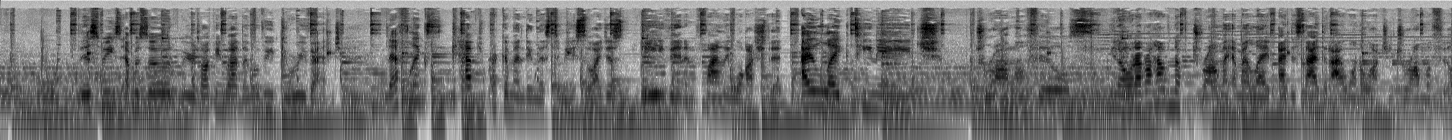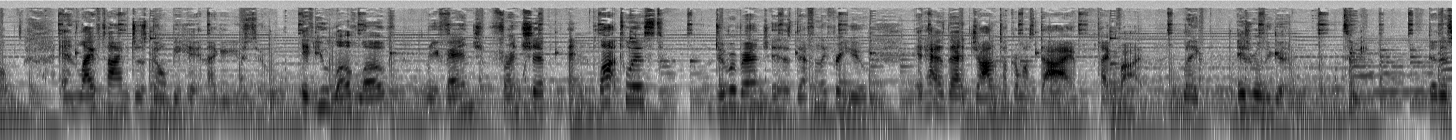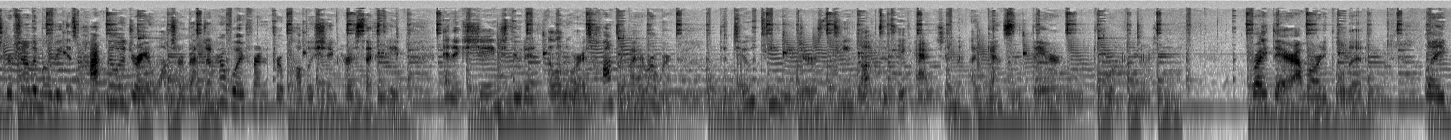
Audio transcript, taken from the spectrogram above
This week's episode, we are talking about the movie Do Revenge. Netflix kept recommending this to me, so I just gave in and finally watched it. I like teenage drama feels. You know, when I don't have enough drama in my life, I decide that I want to watch a drama film. And Lifetime just don't be hitting like it used to. If you love love, revenge, friendship, and plot twist, Do Revenge is definitely for you. It has that John Tucker Must Die type vibe. Like, it's really good to me. The description of the movie is popular Drea wants revenge on her boyfriend for publishing her sex tape. An exchange student, Eleanor, is haunted by a rumor. The two teenagers team up to take action against their tormentors. Right there, I'm already pulled in. Like,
